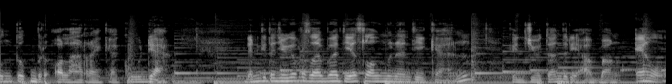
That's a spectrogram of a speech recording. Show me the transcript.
untuk berolahraga kuda. Dan kita juga persahabat ya selalu menantikan kejutan dari Abang L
